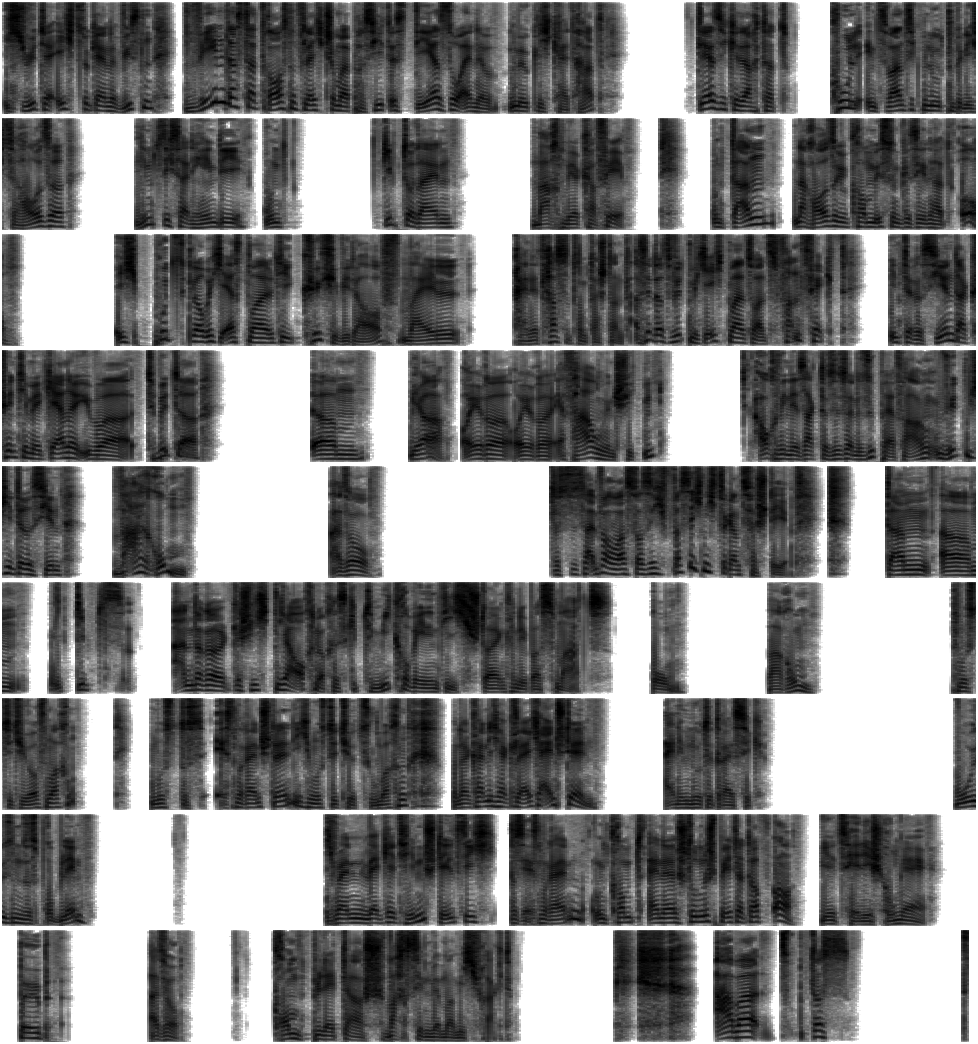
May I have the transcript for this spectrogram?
Ich würde ja echt so gerne wissen, wem das da draußen vielleicht schon mal passiert ist, der so eine Möglichkeit hat, der sich gedacht hat, cool, in 20 Minuten bin ich zu Hause, nimmt sich sein Handy und gibt dort ein, mach mir Kaffee. Und dann nach Hause gekommen ist und gesehen hat, oh, ich putze, glaube ich, erstmal die Küche wieder auf, weil keine Tasse drunter stand. Also das würde mich echt mal so als Fun Fact interessieren. Da könnt ihr mir gerne über Twitter ähm, ja, eure, eure Erfahrungen schicken. Auch wenn ihr sagt, das ist eine super Erfahrung, würde mich interessieren, warum? Also, das ist einfach was, was ich, was ich nicht so ganz verstehe. Dann ähm, gibt es andere Geschichten ja auch noch. Es gibt Mikrowellen, die ich steuern kann über Smart Home. Warum? Muss die Tür aufmachen, ich muss das Essen reinstellen, ich muss die Tür zumachen und dann kann ich ja gleich einstellen. Eine Minute dreißig. Wo ist denn das Problem? Ich meine, wer geht hin, stellt sich das Essen rein und kommt eine Stunde später drauf, oh, jetzt hätte ich Hunger. Burp. Also, kompletter Schwachsinn, wenn man mich fragt. Aber das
